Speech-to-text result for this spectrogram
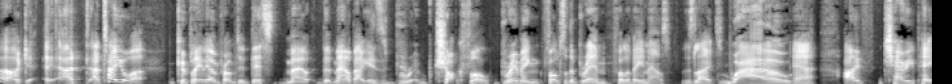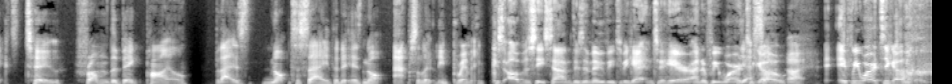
Oh, okay. I, I, I tell you what, completely unprompted. This mail, the mailbag is br- chock full, brimming, full to the brim, full of emails. There's loads. wow. Yeah, I've cherry picked two from the big pile, but that is not to say that it is not absolutely brimming. because obviously, Sam, there's a movie to be getting to here, and if we were Yeah, to go, right. if we were to go,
